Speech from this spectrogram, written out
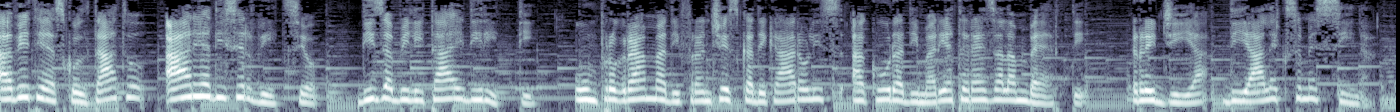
Avete ascoltato Area di servizio, disabilità e diritti, un programma di Francesca De Carolis a cura di Maria Teresa Lamberti, regia di Alex Messina.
